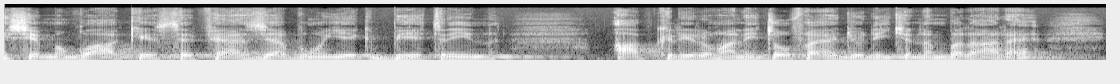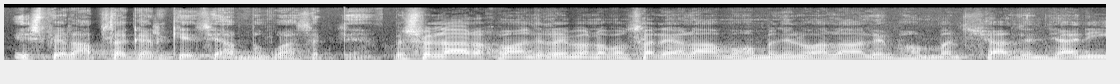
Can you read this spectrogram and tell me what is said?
इसे मंगवा के इससे फैज़ हूँ ये एक बेहतरीन आपके लिए रूहानी तोहफ़ा है जो नीचे नंबर आ रहा है। इस पर रबता करके इसे आप मंगवा सकते हैं। बसमिल्ल मोहम्मद मोहम्मद। शाह जंजानी,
